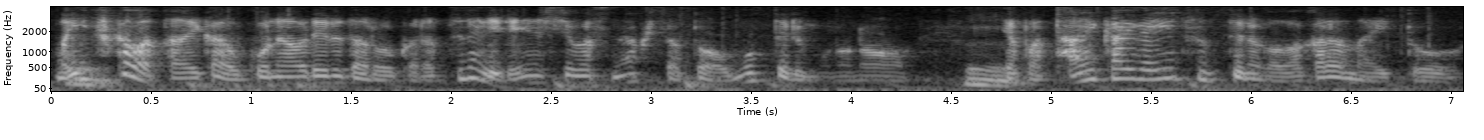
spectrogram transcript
まあ、いつかは大会行われるだろうから常に練習はしなくちゃとは思ってるもののうん。やっぱ大会がいつっていうのがわからないと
